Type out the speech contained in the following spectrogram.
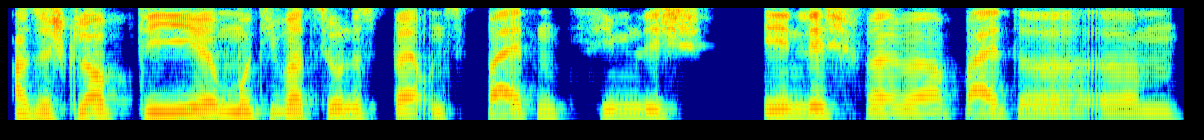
Also ich glaube, die Motivation ist bei uns beiden ziemlich ähnlich, weil wir beide ähm,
